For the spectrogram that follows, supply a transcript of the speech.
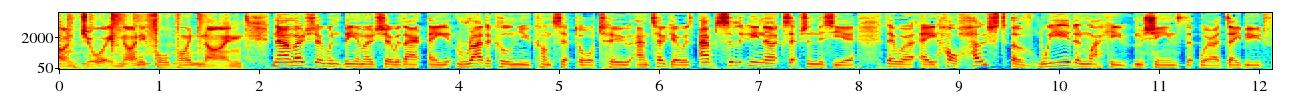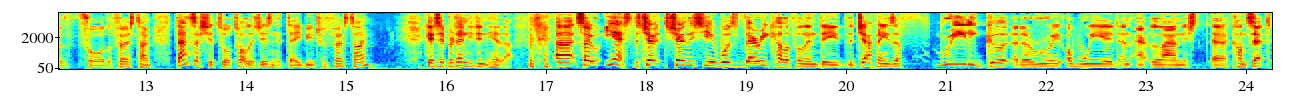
on Joy 94.9. Now, a motor show wouldn't be a motor show without a radical new concept or two, and Tokyo was absolutely no exception this year. There were a whole host of weird and wacky machines that were debuted for, for the first time. That's actually a tautology, isn't it? Debuted for the first time? Okay, so pretend you didn't hear that. uh, so, yes, the show, the show this year was very colourful indeed. The Japanese are f- really good at a, re- a weird and outlandish uh, concept,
